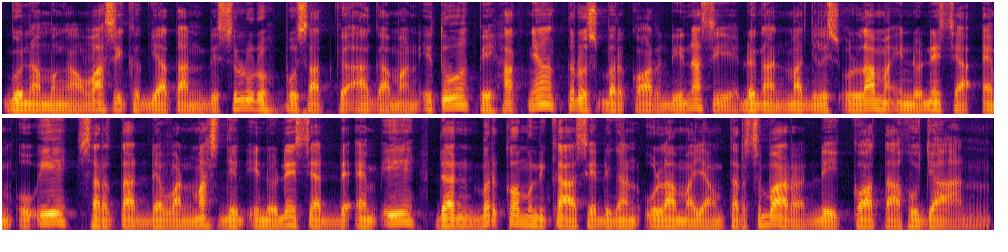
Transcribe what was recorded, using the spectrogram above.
Guna mengawasi kegiatan di seluruh pusat keagamaan itu, pihaknya terus berkoordinasi dengan Majelis Ulama Indonesia MUI serta Dewan Masjid Indonesia DMI dan berkomunikasi dengan ulama yang tersebar di kota hujan.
